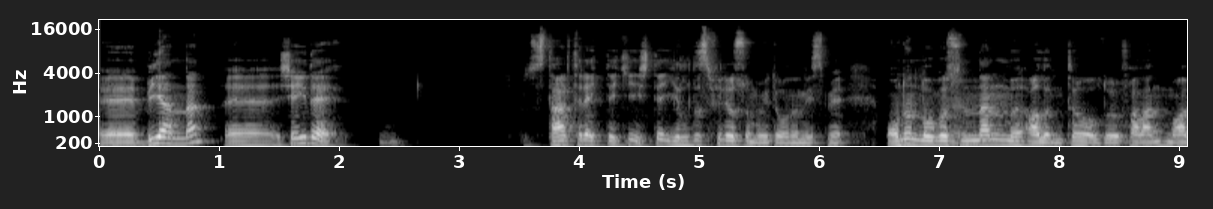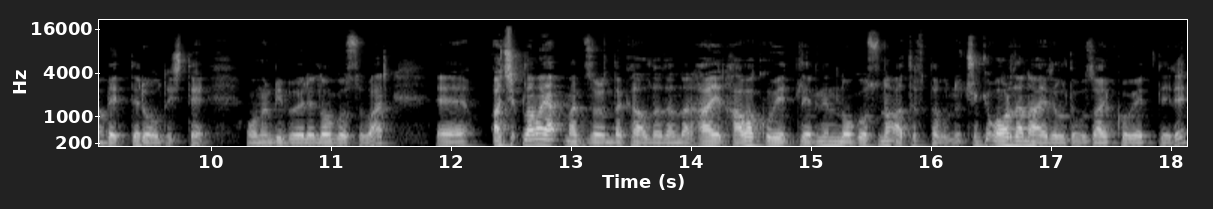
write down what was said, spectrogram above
E, bir yandan e, şeyi de Star Trek'teki işte Yıldız Filosu muydu onun ismi? Onun logosundan mı alıntı olduğu falan muhabbetleri oldu işte. Onun bir böyle logosu var. E, açıklama yapmak zorunda kaldı adamlar. Hayır hava kuvvetlerinin logosuna atıfta bulundu. Çünkü oradan ayrıldı uzay kuvvetleri.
